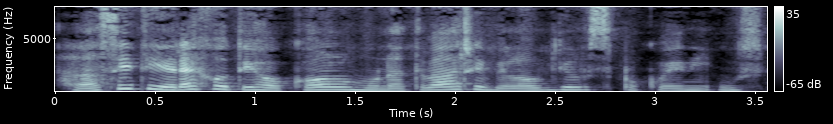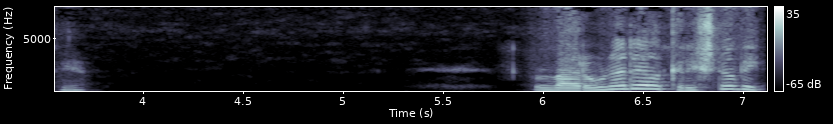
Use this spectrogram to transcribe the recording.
hlasitý rechot jeho kol mu na tváři vyloudil spokojený úsměv. Varuna dal Krišnovi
